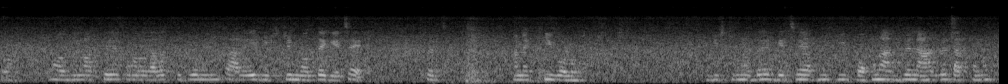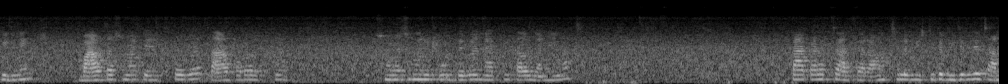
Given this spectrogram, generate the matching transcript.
তো ওই জন্য আজকে তোমাদের দাদা ছুটিও নিয়েছে, আর এই বৃষ্টির মধ্যে গেছে। মানে কী বলো? বৃষ্টির মধ্যে গেছে, আপনি কি কখন আসবে, না আসবে তার কোনো ঠিক নেই। বারোটার সময় টেস্ট করবে, তারপরে হচ্ছে সময় সময় রিপোর্ট দেবে নাকি তাও জানি না। তারপরে হচ্ছে আর আমার ছেলে বৃষ্টিতে ভিজে ভিজে চান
